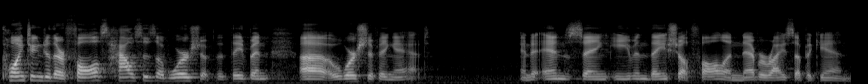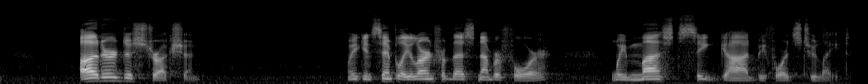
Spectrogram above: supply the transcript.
pointing to their false houses of worship that they've been uh, worshiping at. And it ends saying, Even they shall fall and never rise up again. Utter destruction. We can simply learn from this, number four, we must seek God before it's too late.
